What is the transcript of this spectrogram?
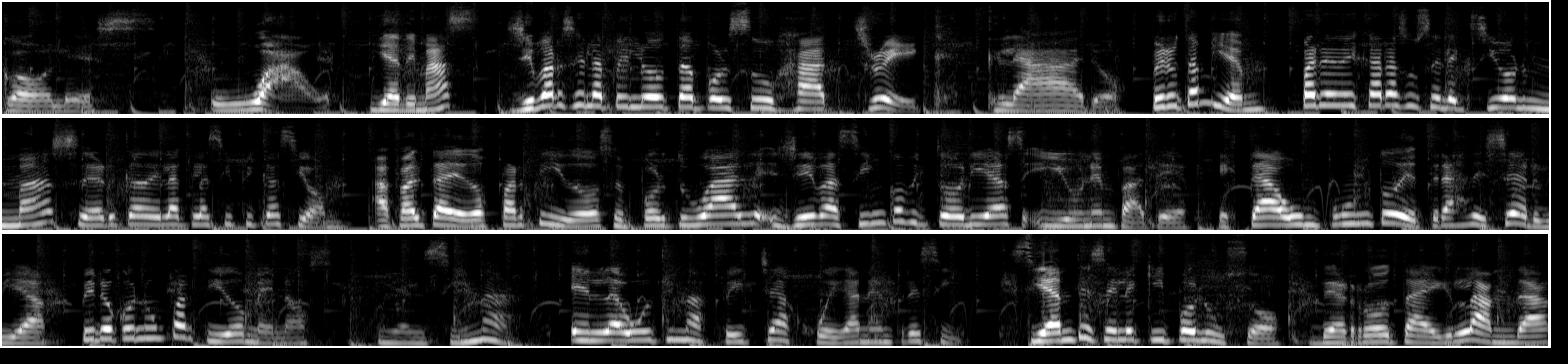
goles. ¡Wow! Y además, llevarse la pelota por su hat trick, claro. Pero también para dejar a su selección más cerca de la clasificación. A falta de dos partidos, Portugal lleva cinco victorias y un empate. Está a un punto detrás de Serbia, pero con un partido menos. Y encima, en la última fecha juegan entre sí. Si antes el equipo luso derrota a Irlanda,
